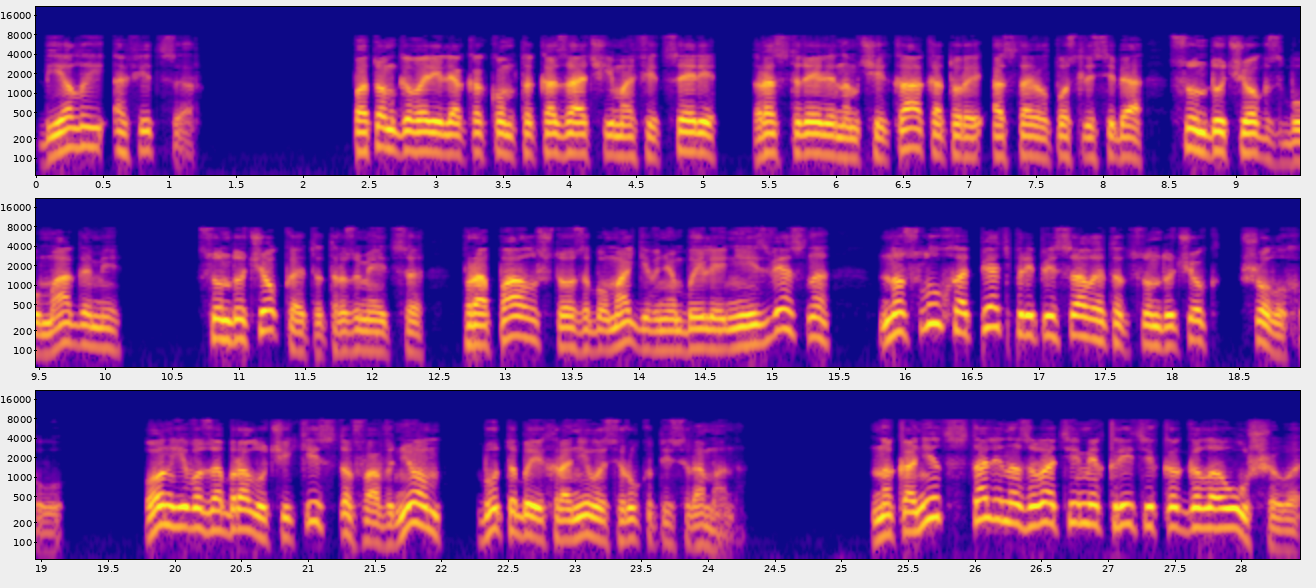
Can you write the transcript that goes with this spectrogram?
белый офицер. Потом говорили о каком-то казачьем офицере, расстрелянном ЧК, который оставил после себя сундучок с бумагами. Сундучок этот, разумеется, пропал, что за бумаги в нем были, неизвестно, но слух опять приписал этот сундучок Шолохову. Он его забрал у чекистов, а в нем будто бы и хранилась рукопись романа. Наконец стали называть имя критика Голоушева.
